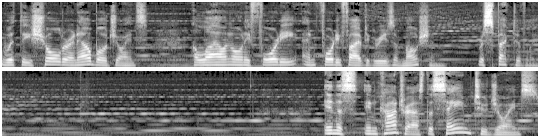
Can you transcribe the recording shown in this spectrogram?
with the shoulder and elbow joints allowing only 40 and 45 degrees of motion, respectively. In, this, in contrast, the same two joints,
